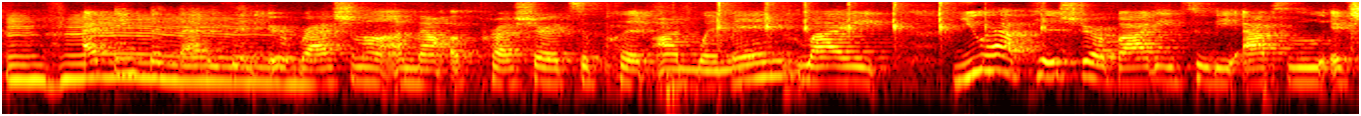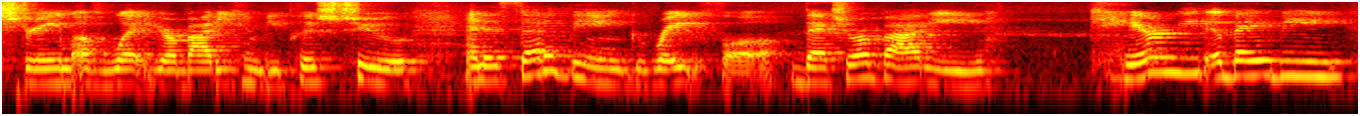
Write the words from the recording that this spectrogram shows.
Mm-hmm. I think that that is an irrational amount of pressure to put on women. Like, you have pushed your body to the absolute extreme of what your body can be pushed to. And instead of being grateful that your body carried a baby,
